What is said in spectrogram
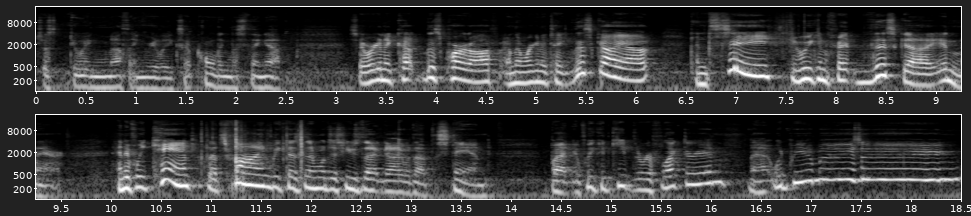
just doing nothing really except holding this thing up. So we're going to cut this part off, and then we're going to take this guy out and see if we can fit this guy in there. And if we can't, that's fine, because then we'll just use that guy without the stand. But if we could keep the reflector in, that would be amazing.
